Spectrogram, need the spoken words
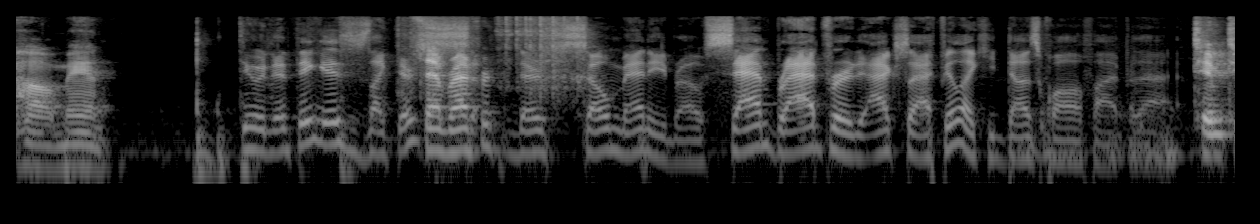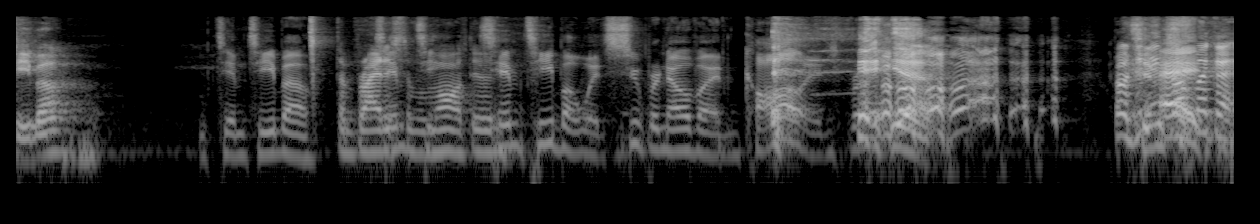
Oh man, Dude, the thing is, is like there's Sam so- Bradford? there's so many, bro. Sam Bradford. Actually, I feel like he does qualify for that. Tim Tebow. Tim Tebow. The brightest Tim of Te- them all, dude. Tim Tebow went supernova in college, bro. Yeah. Bro, did he Hey, drop like a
